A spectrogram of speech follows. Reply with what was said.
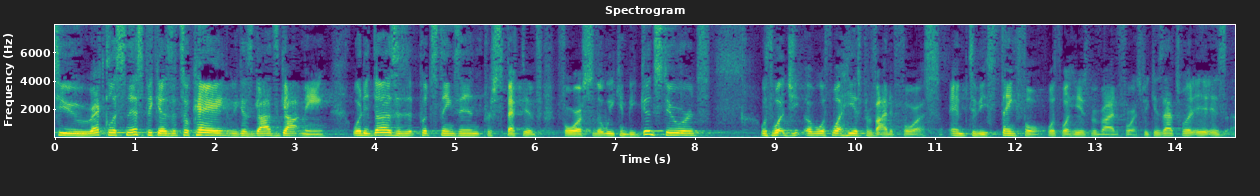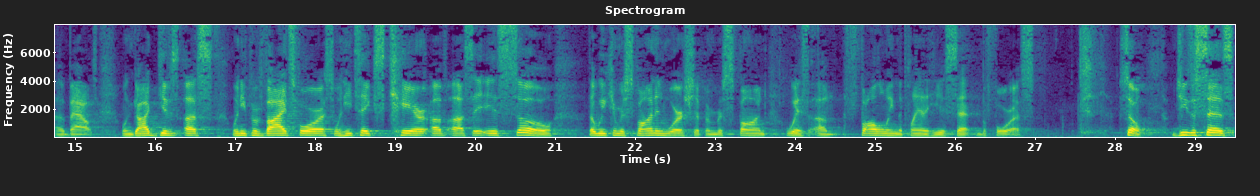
to recklessness because it's okay because God's got me. What it does is it puts things in perspective for us so that we can be good stewards with what, uh, with what He has provided for us and to be thankful with what He has provided for us because that's what it is about. When God gives us, when He provides for us, when He takes care of us, it is so that we can respond in worship and respond with um, following the plan that He has set before us. So, Jesus says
